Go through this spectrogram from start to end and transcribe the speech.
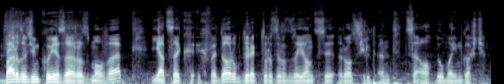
Bardzo dziękuję za rozmowę. Jacek Chwedoruk, dyrektor zarządzający Rothschild Co. był moim gościem.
